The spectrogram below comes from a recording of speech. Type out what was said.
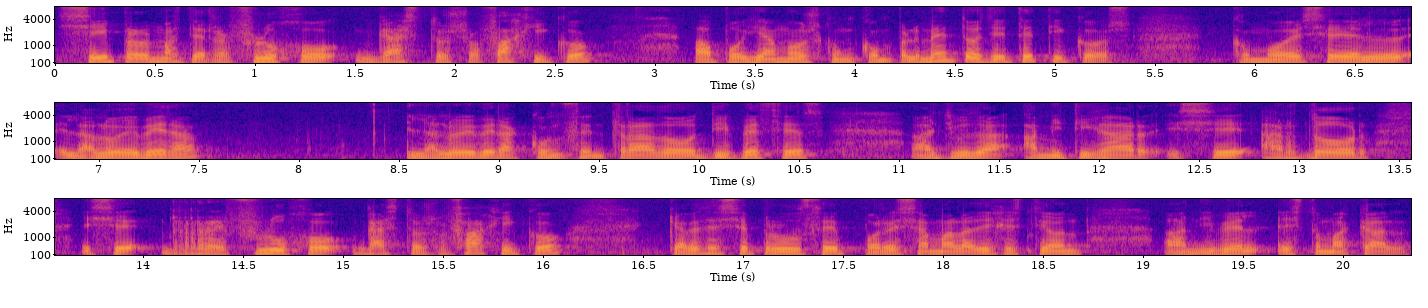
Si hay problemas de reflujo gastroesofágico, apoyamos con complementos dietéticos como es el, aloe vera. El aloe vera concentrado 10 veces ayuda a mitigar ese ardor, ese reflujo gastroesofágico que a veces se produce por esa mala digestión a nivel estomacal.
